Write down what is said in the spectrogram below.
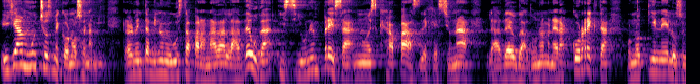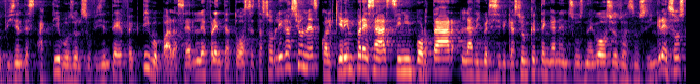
y ya muchos me conocen a mí. Realmente a mí no me gusta para nada la deuda y si una empresa no es capaz de gestionar la deuda de una manera correcta o no tiene los suficientes activos o el suficiente efectivo para hacerle frente a todas estas obligaciones, cualquier empresa, sin importar la diversificación que tengan en sus negocios o en sus ingresos,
